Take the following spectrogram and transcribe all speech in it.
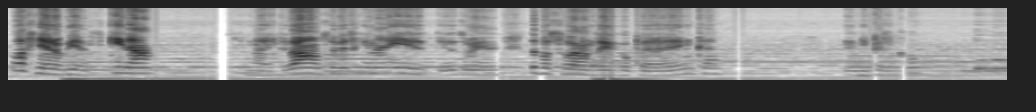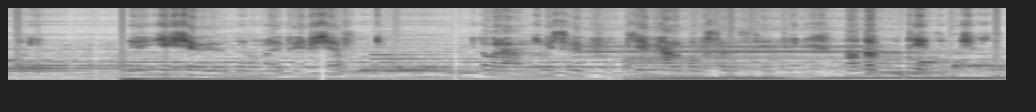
właśnie robiłem skina. Znajdowałam sobie skina i zrobiłem, dopasowałam do jego. Tę niebieską. Nie- się wygląda lepiej w świat. Dobra, zrobię sobie przed ziemię albo wsadzę z TNT. No dobra, TNT musi wsadzić.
